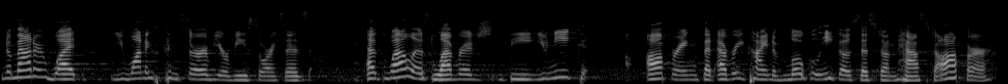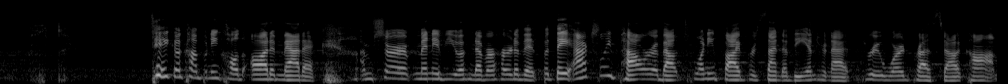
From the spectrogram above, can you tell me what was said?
No matter what, you want to conserve your resources as well as leverage the unique offerings that every kind of local ecosystem has to offer. Take a company called Automattic. I'm sure many of you have never heard of it, but they actually power about 25% of the internet through WordPress.com.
